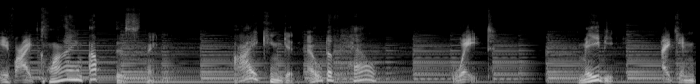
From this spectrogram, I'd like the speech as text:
If I climb up this thing, I can get out of hell. Wait, maybe I can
